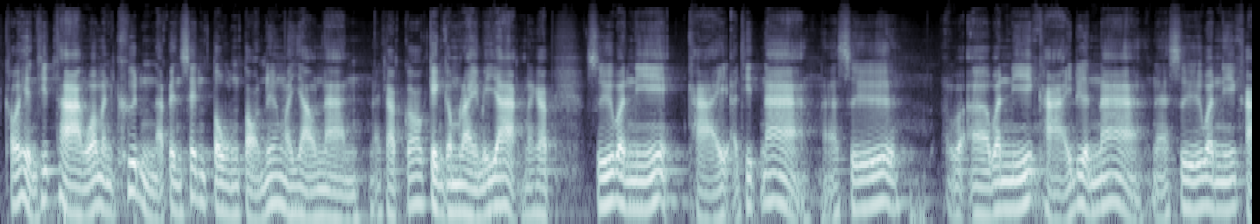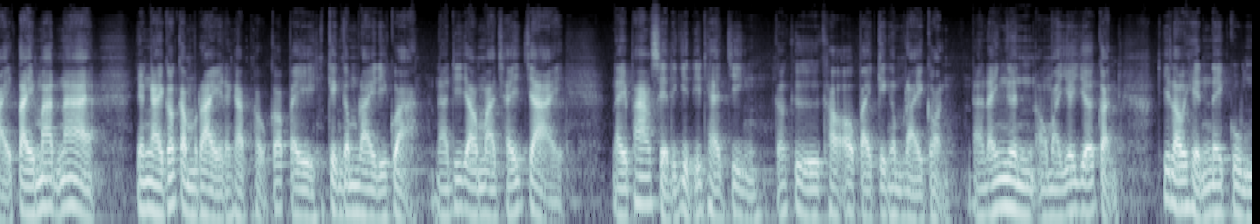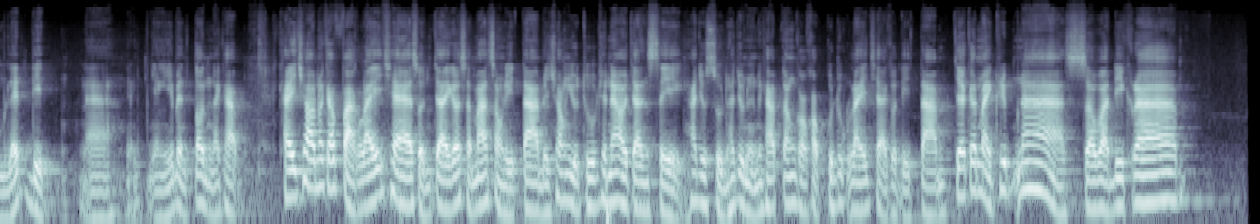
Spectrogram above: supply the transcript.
เขาเห็นทิศทางว่ามันขึ้นนะเป็นเส้นตรงต่อเนื่องมายาวนานนะครับ ก็เก็งกำไรไม่ยากนะครับ ซื้อวันนี้ขายอาทิตย์หน้านะซื้อวันนี้ขายเดือนหน้านะซื้อวันนี้ขายไตรมาสหน้า ยังไงก็กำไรนะครับ เขาก็ไปเก็งกำไรดีกว่านะที่จะเอามาใช้จ่ายในภาคเศรษฐกิจที่แท้จริง ก็คือเขาเอาไปเก็งกำไรก่อนนะได้เงินออกมาเยอะ ๆ ก่อน ที่เราเห็นในกลุ่ม reddit นะอย่างอย่างนี้เป็นต้นนะครับ ใครชอบนะครับ ฝากไลค์แชร์สนใจก็สามารถส่งติดตามในช่อง YouTube Channel อาจารย์เสก5.0 5.1 นะครับ ต้องขอขอบคุณทุกไลค์แชร์กดติดตาม เจอกันใหม่คลิปหน้า สวัสดีครับ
